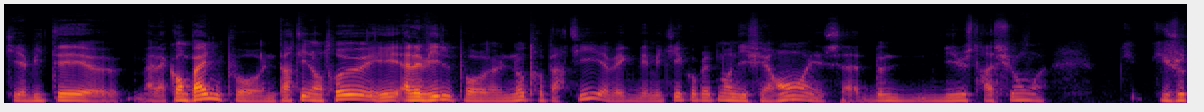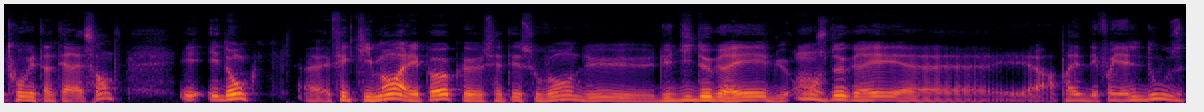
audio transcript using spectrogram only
qui habitaient à la campagne pour une partie d'entre eux et à la ville pour une autre partie, avec des métiers complètement différents, et ça donne une illustration qui, je trouve est intéressante. Et, donc, euh, effectivement, à l'époque, euh, c'était souvent du, 10 degrés, du 11 degrés, euh, après, des fois, il y a le 12.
